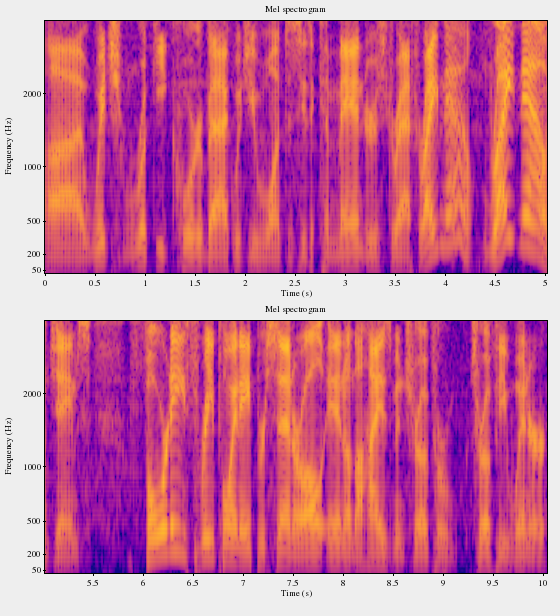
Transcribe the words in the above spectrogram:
Uh, which rookie quarterback would you want to see the Commanders draft right now? Right now, James. 43.8% are all in on the Heisman Trophy, trophy winner,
